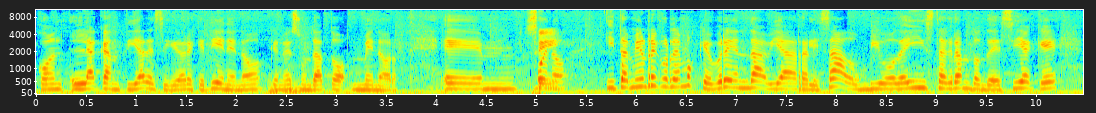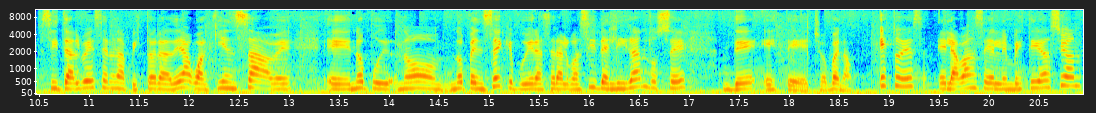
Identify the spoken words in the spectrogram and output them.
con la cantidad de seguidores que tiene, ¿no? Que no es un dato menor. Em, bueno... Y también recordemos que Brenda había realizado un vivo de Instagram donde decía que si tal vez era una pistola de agua, quién sabe, eh, no, no, no pensé que pudiera hacer algo así, desligándose de este hecho. Bueno, esto es el avance de la investigación.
